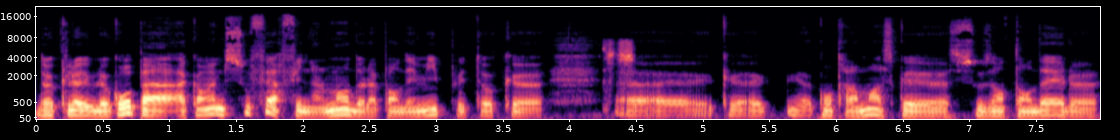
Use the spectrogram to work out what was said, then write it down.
Donc le, groupe a, quand même souffert finalement de la pandémie plutôt que, euh, que contrairement à ce que sous-entendait le,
